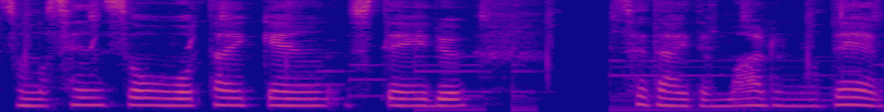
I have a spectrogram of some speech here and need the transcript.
その戦争を体験している世代でもあるので、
